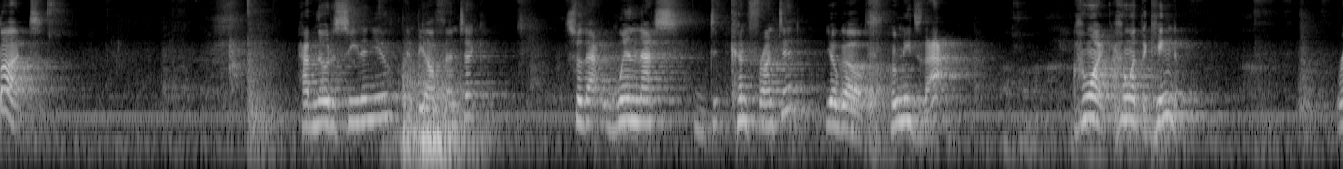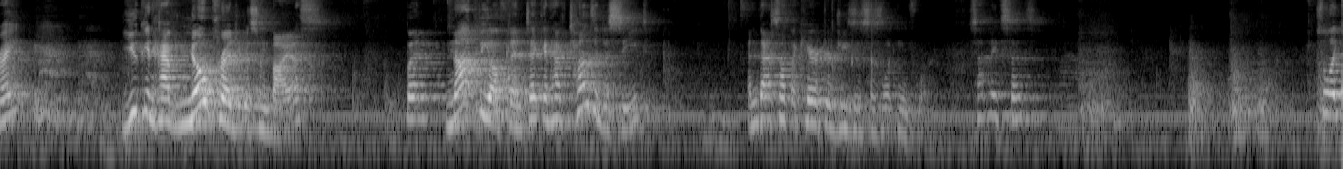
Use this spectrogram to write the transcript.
but have no deceit in you and be authentic, so that when that's d- confronted, you'll go, Who needs that? I want, I want the kingdom. Right? You can have no prejudice and bias, but not be authentic and have tons of deceit, and that's not the character Jesus is looking for. Does that make sense? So, like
